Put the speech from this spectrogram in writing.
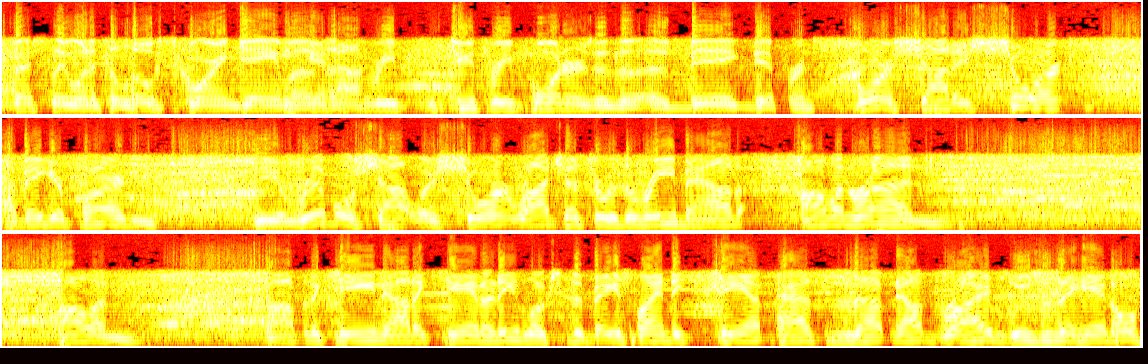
especially when it's a low-scoring game, a, Yeah. a three, two three-pointers is a, a big difference. Fourth shot is short. I beg your pardon. The Ribble shot was short. Rochester with the rebound. Holland runs. Holland, top of the key, now to Kennedy. Looks at the baseline to Camp. Passes it up. Now drives, loses the handle.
